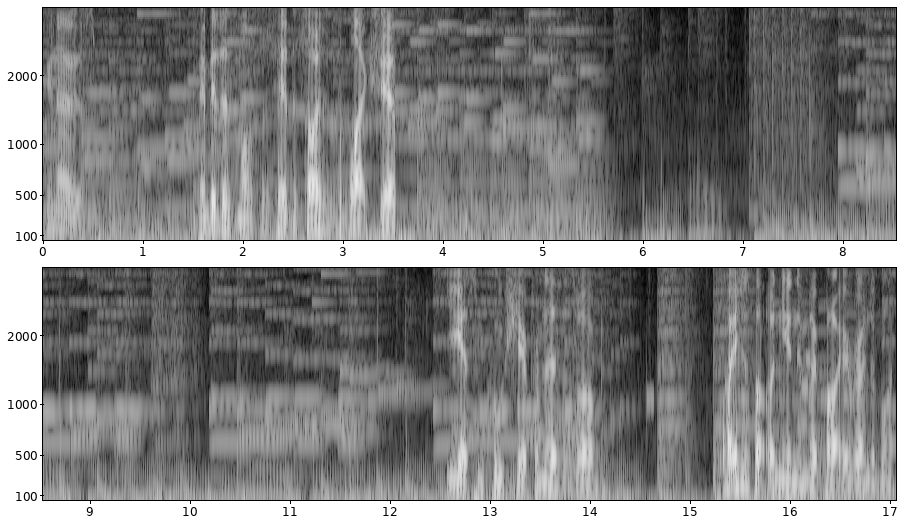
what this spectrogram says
Who knows? Maybe there's monsters here the size of the black ship. You get some cool shit from this as well. Why is the onion in my party randomly?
